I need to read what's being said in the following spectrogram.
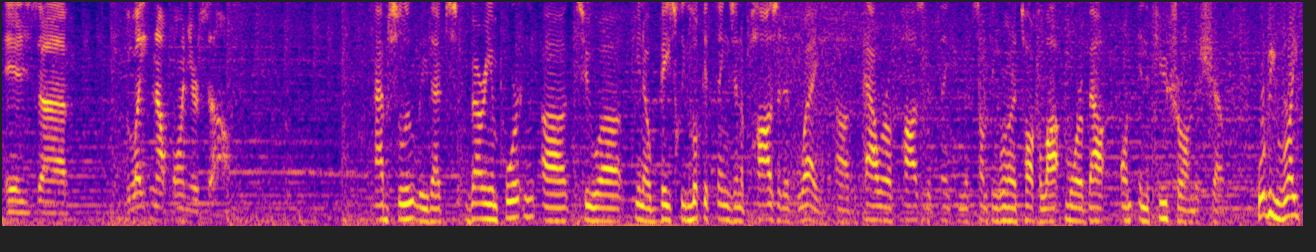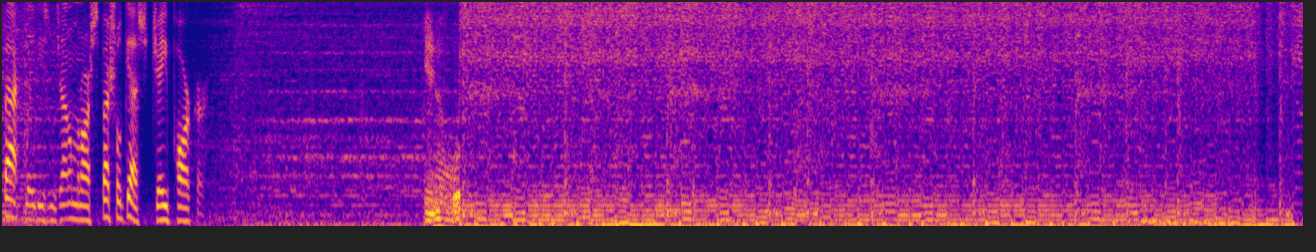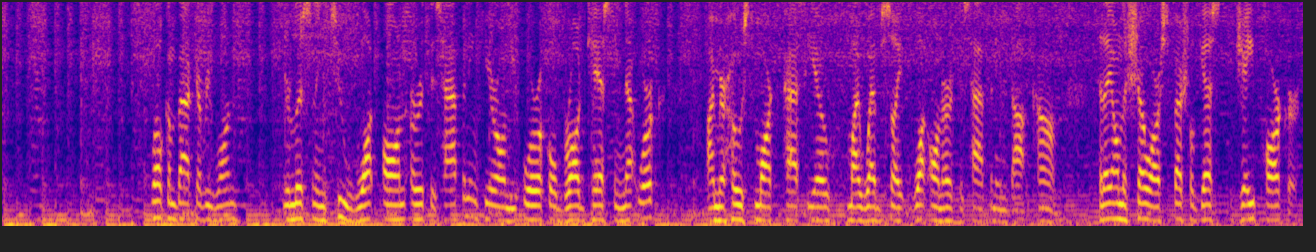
is uh, lighten up on yourself. Absolutely, that's very important uh, to uh, you know basically look at things in a positive way. Uh, the power of positive thinking. That's something we're going to talk a lot more about on, in the future on this show. We'll be right back, ladies and gentlemen. Our special guest, Jay Parker. You know. Welcome back, everyone. You're listening to What on Earth is Happening here on the Oracle Broadcasting Network. I'm your host, Mark Passio. My website, whatonearthishappening.com. Today on the show, our special guest, Jay Parker,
